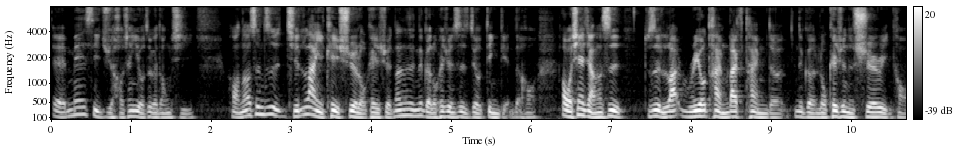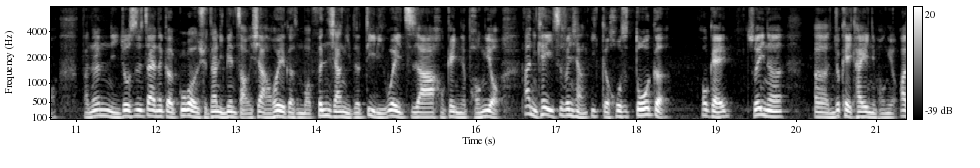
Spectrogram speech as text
呃，message 好像也有这个东西，好，然后甚至其实 Line 也可以 share location，但是那个 location 是只有定点的哈。啊，我现在讲的是就是 live real time lifetime 的那个 location 的 sharing 哈，反正你就是在那个 Google 的选单里面找一下，会有个什么分享你的地理位置啊，好给你的朋友啊，你可以一次分享一个或是多个，OK，所以呢，呃，你就可以开给你朋友啊。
